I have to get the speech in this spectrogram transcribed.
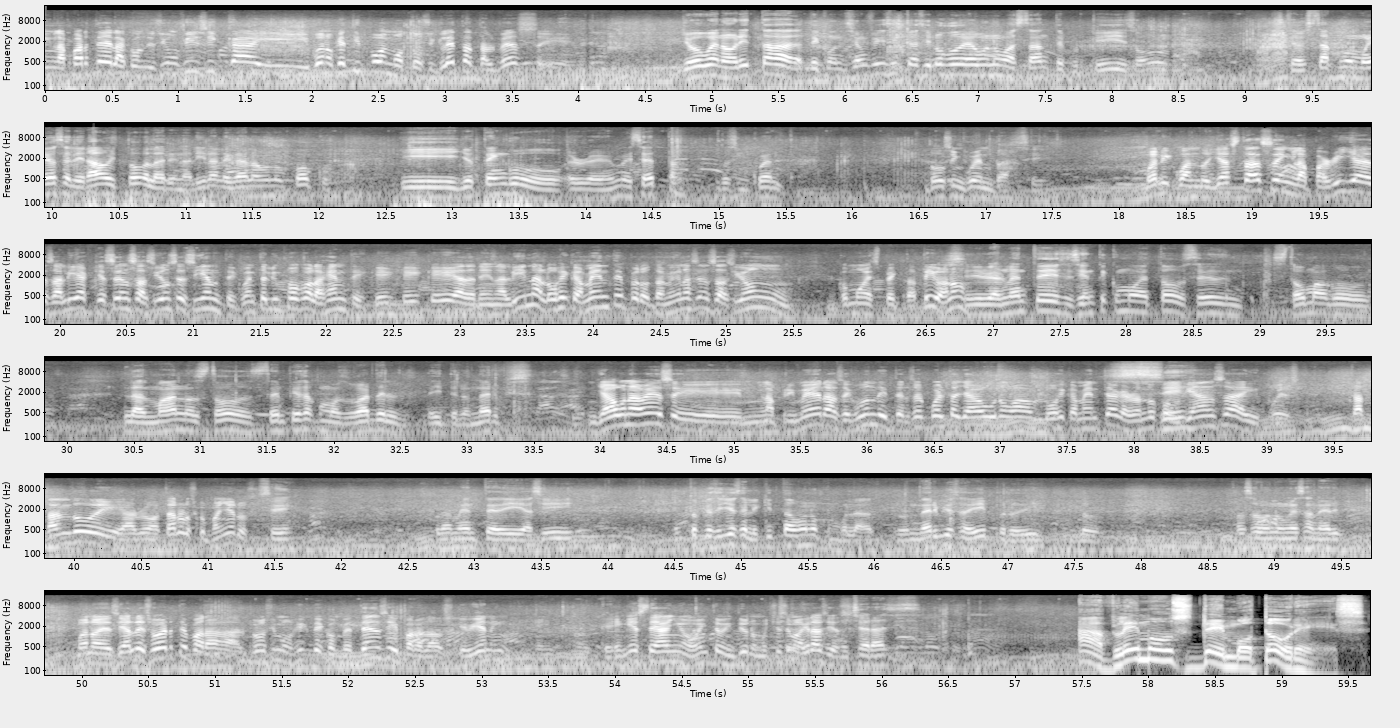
en la parte de la condición física y bueno, qué tipo de motocicleta tal vez? eh, Yo, bueno, ahorita de condición física sí lo jode a uno bastante porque son, usted está como muy acelerado y todo, la adrenalina le gana a uno un poco. Y yo tengo RMZ 250. 250. Sí. Bueno, y cuando ya estás en la parrilla de salida, ¿qué sensación se siente? Cuéntale un poco a la gente. ¿Qué, qué- qué adrenalina, lógicamente, pero también una sensación como expectativa, ¿no? Sí, realmente se siente como de todo, usted, estómago, las manos, todo, usted empieza como a sudar del- de, los nervios. Ya una vez eh, en la primera, segunda y tercera vuelta, ya uno va lógicamente agarrando Sí. confianza y pues tratando de arrebatar a los compañeros. Sí, puramente de así, un toquecillo se le quita a uno como los nervios ahí, pero di, lo pasa uno en esa nervio. Bueno, desearle suerte para el próximo hit de competencia y para los que vienen en este año 2021. Muchísimas gracias. Muchas gracias. Hablemos de motores.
